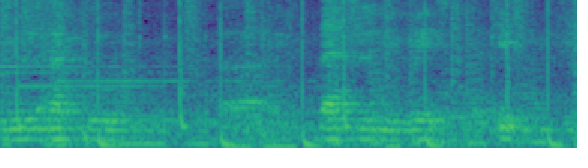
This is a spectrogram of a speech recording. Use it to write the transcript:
you will have to, uh, that will be waste, the cheap one.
